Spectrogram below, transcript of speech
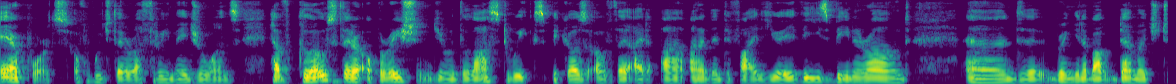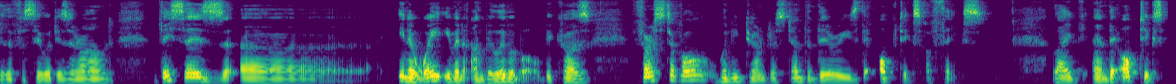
airports, of which there are three major ones, have closed their operation during the last weeks because of the uh, unidentified UAVs being around and uh, bringing about damage to the facilities around. This is, uh, in a way, even unbelievable because, first of all, we need to understand that there is the optics of things. like and the optics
